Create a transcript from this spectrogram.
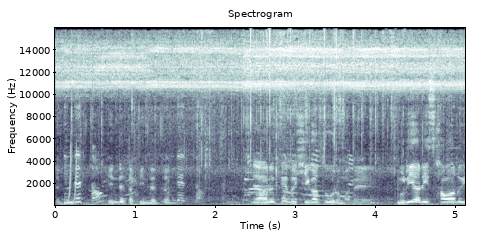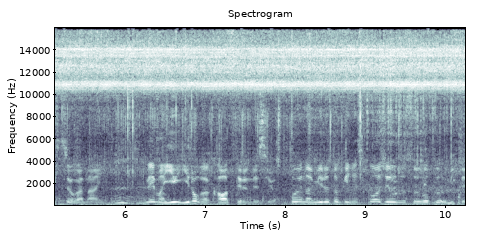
빈댔도 ピンデッタピンデッタ 빈댔도 である程度火が通るまで無理やり触る必要がないうんうん。で今い色が変わってるんですよこういうのを見るときに少しずつ動く見て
